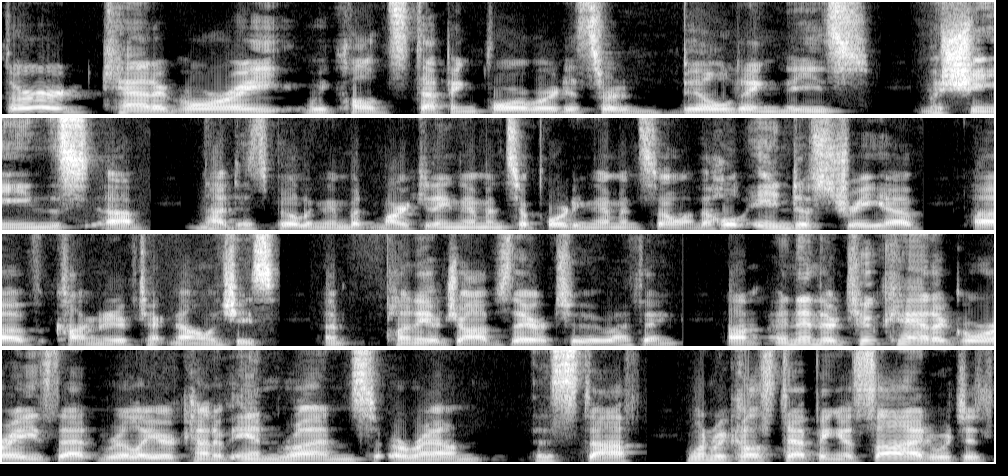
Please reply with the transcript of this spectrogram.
third category we called stepping forward is sort of building these machines, um, not just building them, but marketing them and supporting them and so on. The whole industry of, of cognitive technologies and plenty of jobs there too, I think. Um, and then there are two categories that really are kind of in runs around this stuff. One we call stepping aside, which is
